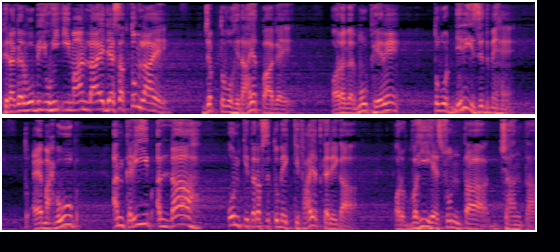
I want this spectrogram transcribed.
پھر اگر وہ بھی یوں ہی ایمان لائے جیسا تم لائے، جب تو وہ ہدایت پا گئے۔ اور اگر منہ پھیریں، تو وہ نری زد میں ہیں۔ تو اے محبوب، ان قریب اللہ ان کی طرف سے تمہیں کفایت کرے گا، اور وہی ہے سنتا، جانتا۔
